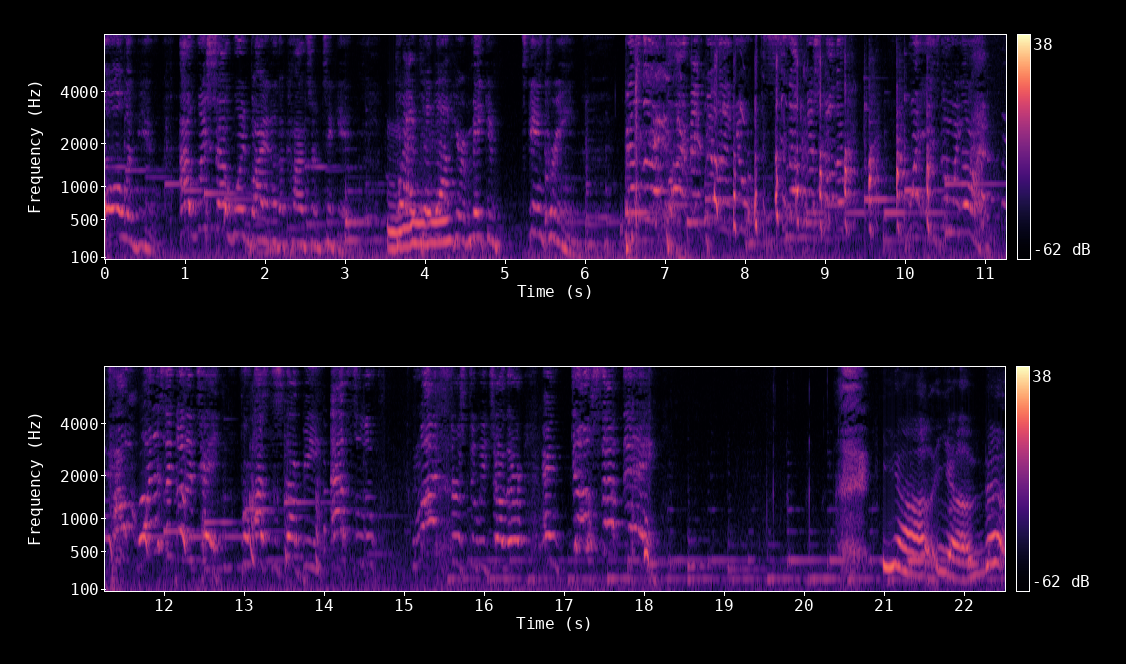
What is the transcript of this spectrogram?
All of you. I wish I would buy another concert ticket. Brad Pitt out here making skin cream. Build an apartment building, you selfish mother. What is going on? How? What is it gonna take for us to stop being absolute monsters to each other and do something? Yo, yo, that.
